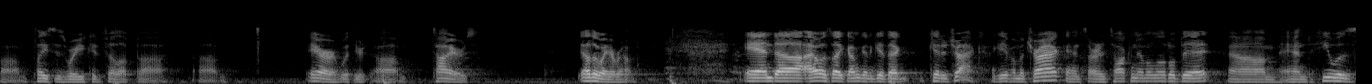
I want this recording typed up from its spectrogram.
um, places where you could fill up uh, um, air with your um, tires. The other way around. And uh, I was like, I'm going to give that kid a track. I gave him a track and started talking to him a little bit. Um, and he was,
